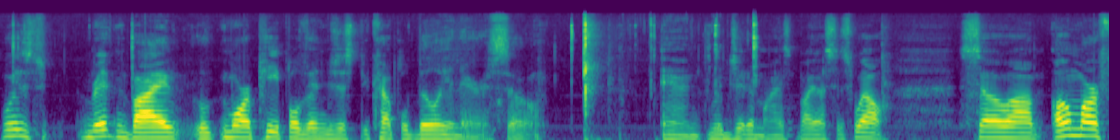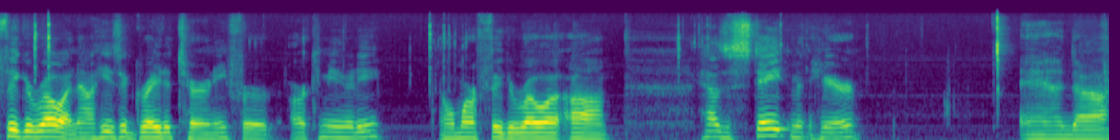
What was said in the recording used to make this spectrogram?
was written by more people than just a couple billionaires. So and legitimized by us as well. So um, Omar Figueroa, now he's a great attorney for our community. Omar Figueroa uh, has a statement here, and uh,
